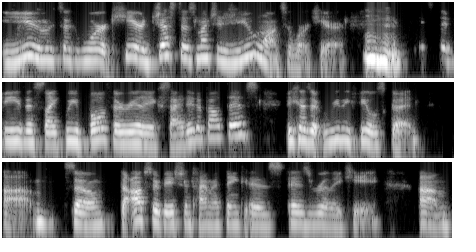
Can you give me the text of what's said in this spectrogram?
you to work here just as much as you want to work here. Mhm. It needs to be this like we both are really excited about this because it really feels good. Um, so the observation time I think is is really key. Um,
